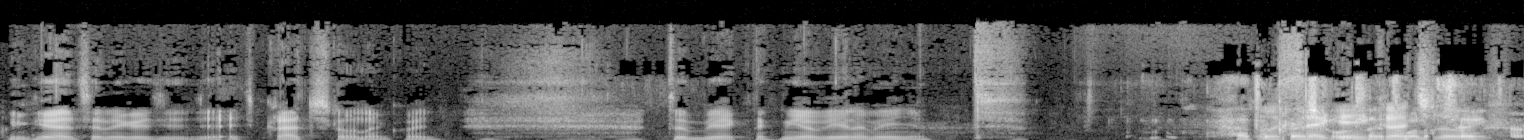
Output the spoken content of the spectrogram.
Kíváncsi hogy egy krácslónak, hogy többieknek mi a véleménye. Hát a krácsló lett volna szerintem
